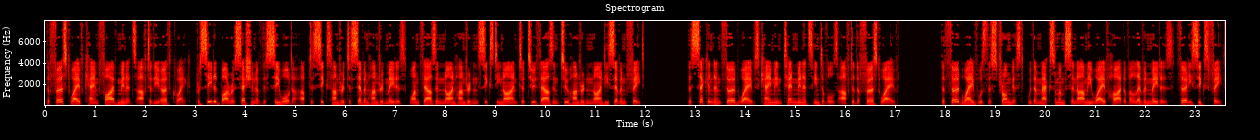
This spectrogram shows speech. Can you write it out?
The first wave came 5 minutes after the earthquake, preceded by recession of the seawater up to 600 to 700 meters (1969 to 2297 feet). The second and third waves came in 10 minutes intervals after the first wave. The third wave was the strongest, with a maximum tsunami wave height of 11 meters (36 feet).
